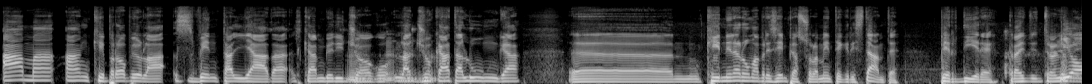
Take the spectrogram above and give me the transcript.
ama anche proprio la sventagliata, il cambio di gioco, mm, la mm, giocata lunga, ehm, che nella Roma, per esempio, ha solamente Cristante. Per dire, tra, tra gli Io uomini di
